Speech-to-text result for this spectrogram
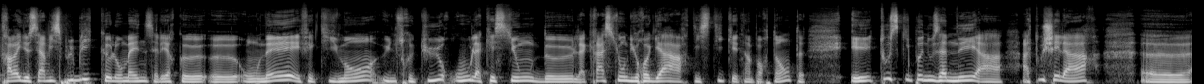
travail de service public que l'on mène, c'est-à-dire que euh, on est effectivement une structure où la question de la création du regard artistique est importante. Et tout ce qui peut nous amener à, toucher l'art, euh,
